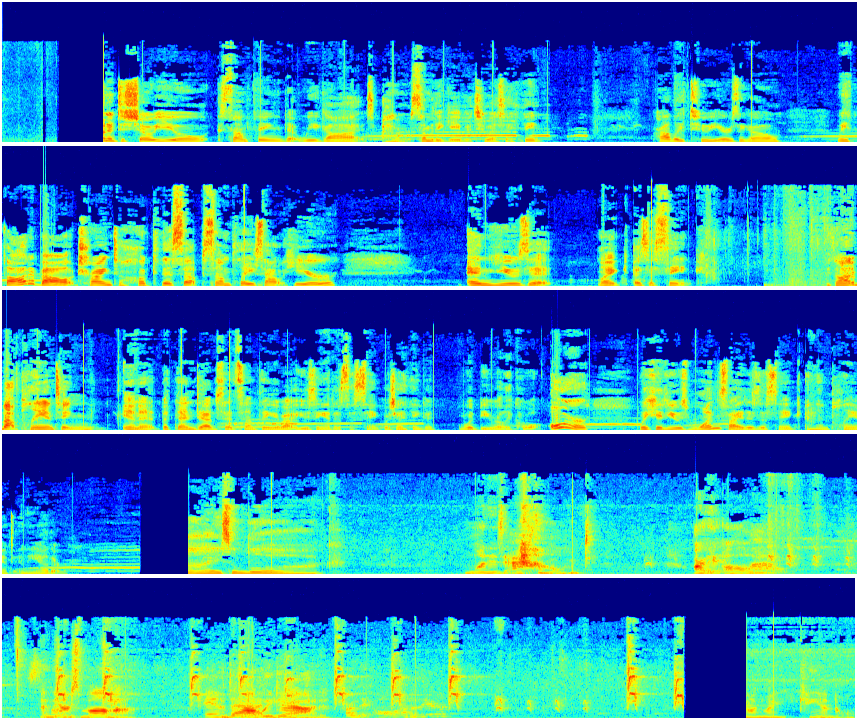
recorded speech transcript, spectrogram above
I wanted to show you something that we got. I don't know, somebody gave it to us, I think probably two years ago. We thought about trying to hook this up someplace out here and use it like as a sink. We thought about planting in it, but then Deb said something about using it as a sink, which I think would would be really cool. Or we could use one side as a sink and then plant in the other. Guys, look. One is out. Are they all out? And there's Mama and probably Dad. Are they all out of there? on my candle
